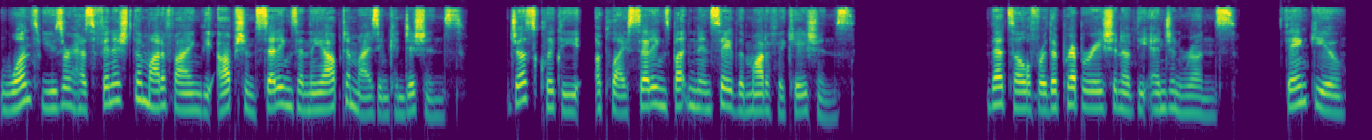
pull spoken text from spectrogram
Once user has finished the modifying the option settings and the optimizing conditions, just click the Apply Settings button and save the modifications. That's all for the preparation of the engine runs. Thank you.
